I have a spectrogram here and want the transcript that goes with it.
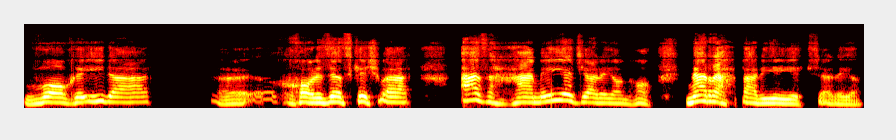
واقعی در خارج از کشور. از همه جریان ها نه رهبری یک جریان.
